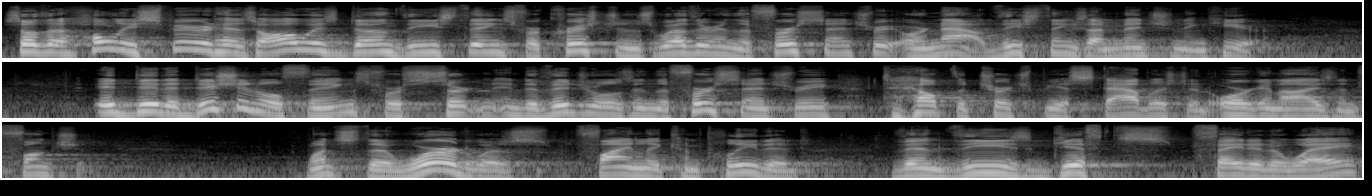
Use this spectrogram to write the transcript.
So the Holy Spirit has always done these things for Christians, whether in the first century or now, these things I'm mentioning here. It did additional things for certain individuals in the first century to help the church be established and organized and function. once the word was finally completed, then these gifts faded away,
